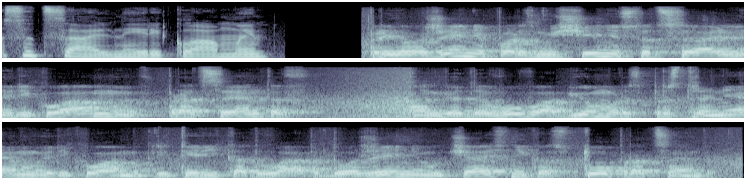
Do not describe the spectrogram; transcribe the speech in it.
социальной рекламы. Предложение по размещению социальной рекламы в процентов от годового объема распространяемой рекламы. Критерий К2. Предложение участника 100%.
